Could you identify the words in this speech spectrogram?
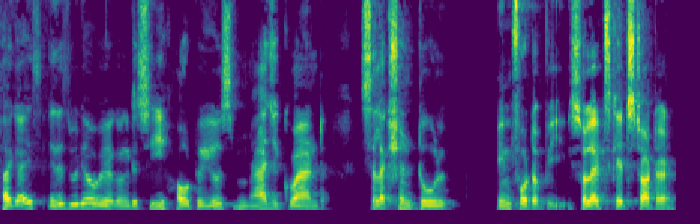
Hi guys, in this video we are going to see how to use Magic Wand selection tool in Photopea. So let's get started.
